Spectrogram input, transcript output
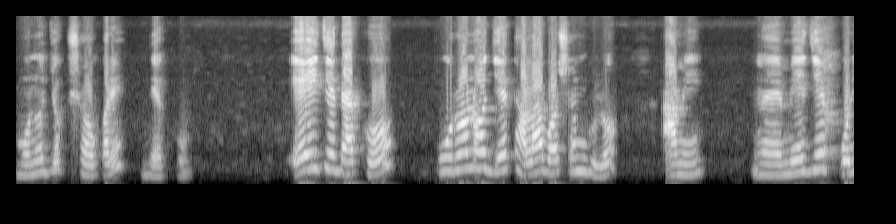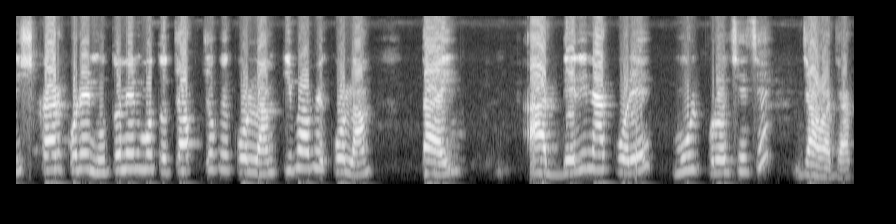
মনোযোগ সহকারে দেখো। এই যে দেখো, পুরনো যে থালা বাসনগুলো আমি মেজে পরিষ্কার করে নূতনের মতো চকচকে করলাম, কীভাবে করলাম, তাই আর দেরি না করে মূল প্রসেসে যাওয়া যাক।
